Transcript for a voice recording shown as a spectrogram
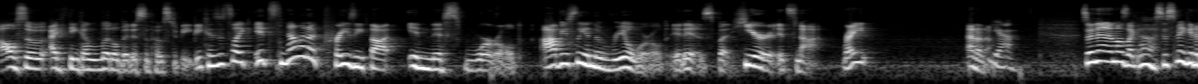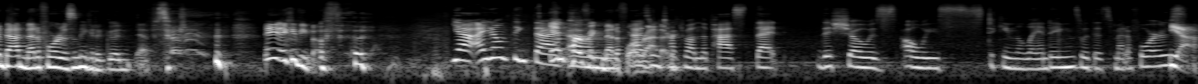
also I think a little bit is supposed to be because it's like it's not a crazy thought in this world. Obviously in the real world it is, but here it's not, right? I don't know. Yeah. So then I was like, oh, does this make it a bad metaphor? Or does this make it a good episode? Maybe it could be both. Yeah, I don't think that Imperfect um, metaphor, as rather. we talked about in the past, that this show is always sticking the landings with its metaphors. yeah.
